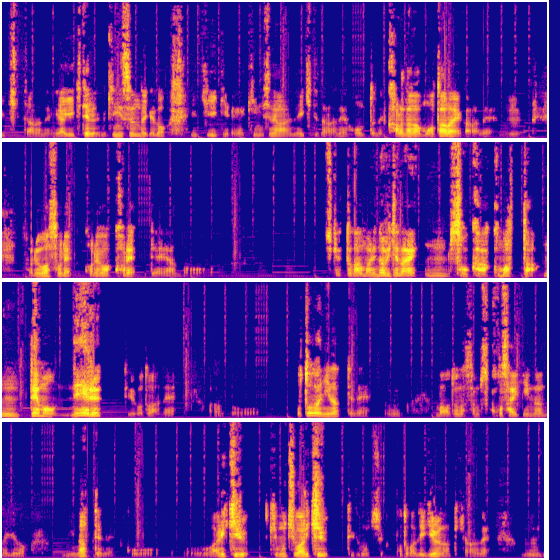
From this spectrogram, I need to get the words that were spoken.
生きたらね、いや、生きてるの気にするんだけど、生き生きね、気にしながらね、生きてたらね、ほんとね、体が持たないからね、うん。それはそれ、これはこれって、あの、チケットがあまり伸びてない。うん、そうか、困った。うん、でも、寝るっていうことはね、あの、大人になってね、うん、まあ大人さんもここ最近なんだけど、になってね、こう、割り切る、気持ち割り切るっていう気持ち、ことができるようになってきたからね、うん。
